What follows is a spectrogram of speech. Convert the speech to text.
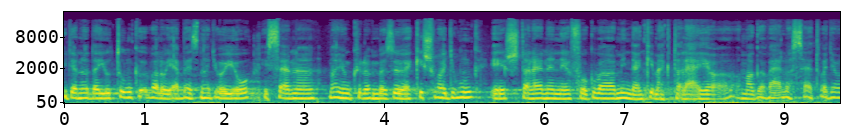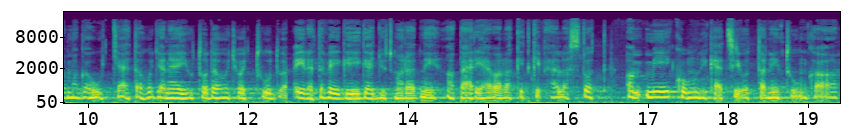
ugyanoda jutunk. Valójában ez nagyon jó, hiszen nagyon különbözőek is vagyunk, és talán ennél fogva mindenki megtalálja a maga válaszát, vagy a maga útját, ahogyan eljut oda, hogy hogy tud élete végéig együtt maradni a párjával, akit kiválasztott. A mi kommunikációt tanítunk, a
